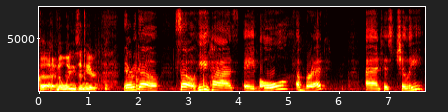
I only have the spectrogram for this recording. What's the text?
Uh, no wings in here. There we go. So he has a bowl of bread and his chili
